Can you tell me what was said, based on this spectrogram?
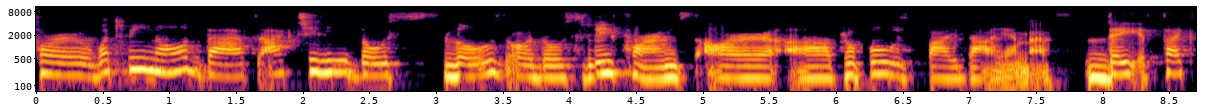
for what we know that actually those laws or those reforms are uh, proposed by the IMF. They affect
